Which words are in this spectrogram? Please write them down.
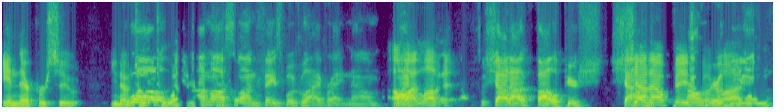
in their pursuit you know well, to, to what i'm also on facebook live right now. Oh i love it. So shout out follow pierce shout, shout out facebook live. Young,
